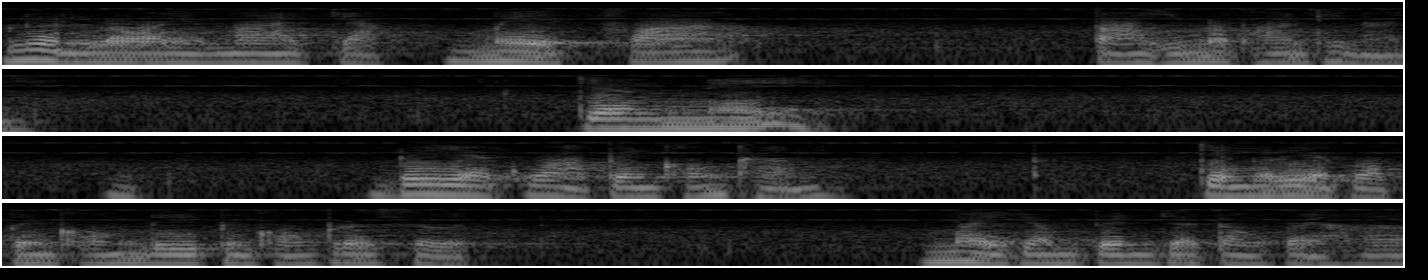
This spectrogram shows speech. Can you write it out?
เลื่อนลอยมาจากเมฆฟ้าป่าหิมพานที่ไหน จึงนี้เรียกว่าเป็นของขัง จึงเรียกว่าเป็นของดีเป็นของประเสริฐ ไม่จำเป็นจะต้องไปหา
